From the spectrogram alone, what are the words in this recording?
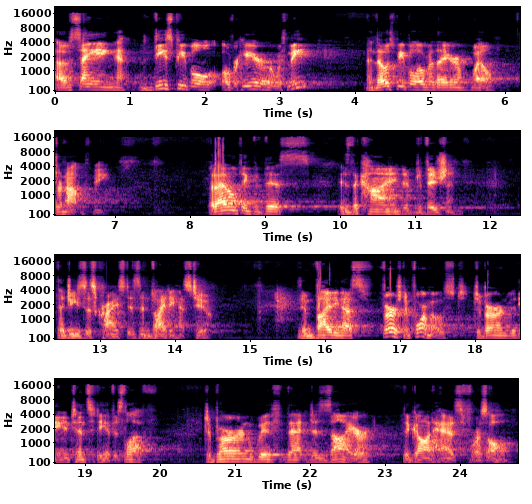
of saying these people over here are with me, and those people over there, well, they're not with me. But I don't think that this is the kind of division that Jesus Christ is inviting us to. Inviting us, first and foremost, to burn with the intensity of His love, to burn with that desire that God has for us all.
